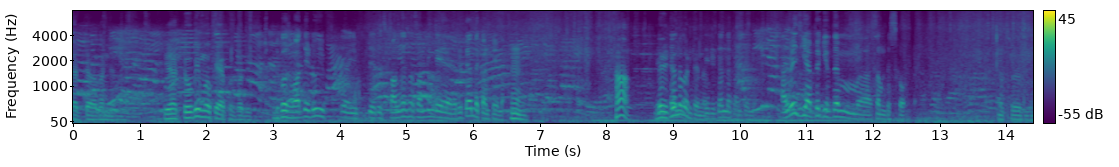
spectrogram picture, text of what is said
that uh, container. You have to be more careful for this. because what they do if uh, if there is fungus or something they return the container Hmm. Huh. They return the container. they return the container otherwise you have to give them uh, some discount Absolutely.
